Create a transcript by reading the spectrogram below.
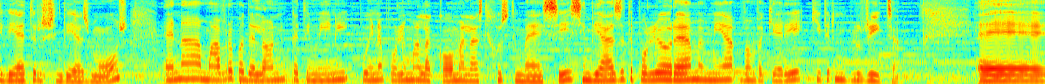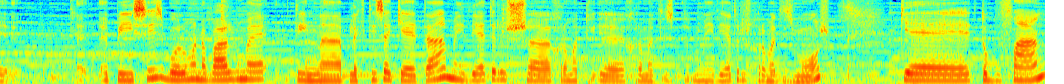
ιδιαίτερους συνδυασμούς. Ένα μαύρο παντελόνι κατημίνι που είναι πολύ μαλακό με λάστιχο στη μέση, συνδυάζεται πολύ ωραία με μια βαμβακερή κίτρινη μπλουζίτσα. Ε, ε επίσης μπορούμε να βάλουμε την ε, πλεκτή ζακέτα με ιδιαίτερους, ε, χρωματι, με ιδιαίτερους χρωματισμούς και το μπουφάν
